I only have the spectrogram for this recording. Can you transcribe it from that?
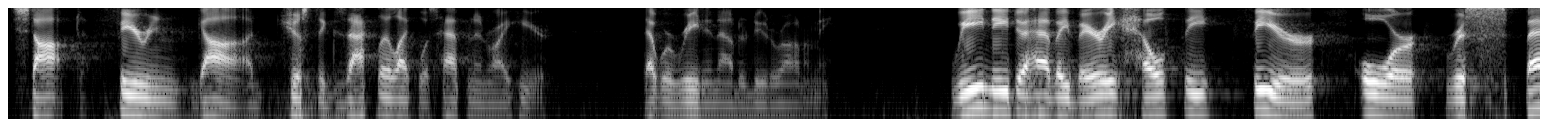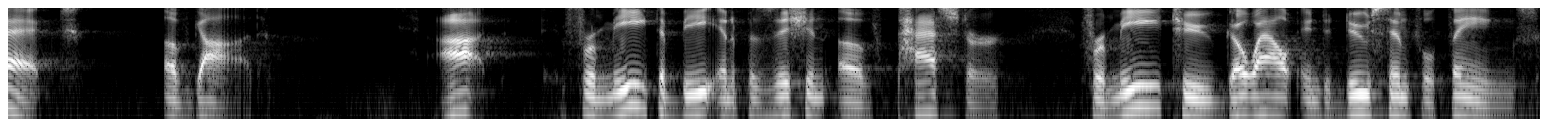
stopped fearing God, just exactly like what's happening right here that we're reading out of Deuteronomy. We need to have a very healthy fear or respect of God. I, for me to be in a position of pastor, for me to go out and to do sinful things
